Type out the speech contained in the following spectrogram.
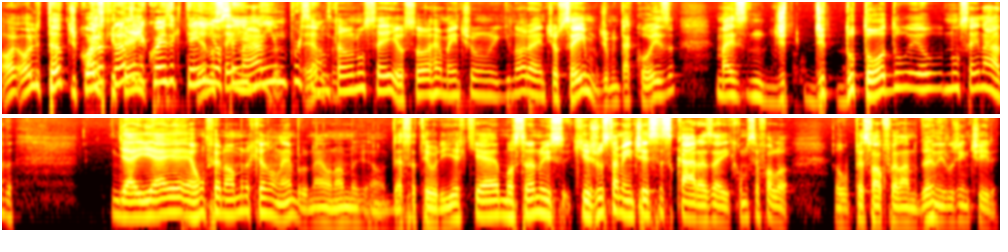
Olha, olha o tanto de coisa Olha o que tanto tem. de coisa que tem eu e não eu sei, sei nada. nem Eu, 1%. então eu não sei. Eu sou realmente um ignorante. Eu sei de muita coisa, mas de, de- do todo eu não sei nada. E aí é, é um fenômeno que eu não lembro, né? O nome dessa teoria, que é mostrando isso. Que justamente esses caras aí, como você falou, o pessoal que foi lá no Danilo Gentili,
